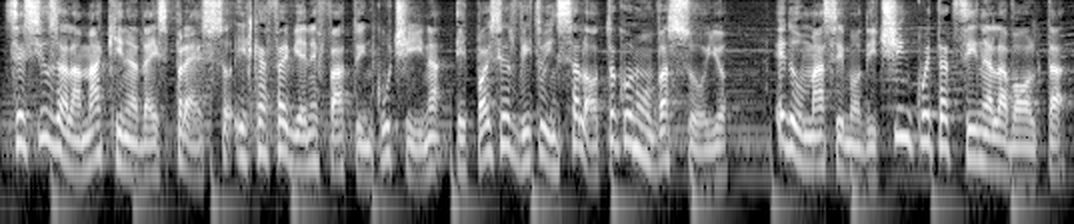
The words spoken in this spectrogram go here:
Se si usa la macchina da espresso, il caffè viene fatto in cucina e poi servito in salotto con un vassoio ed un massimo di 5 tazzine alla volta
